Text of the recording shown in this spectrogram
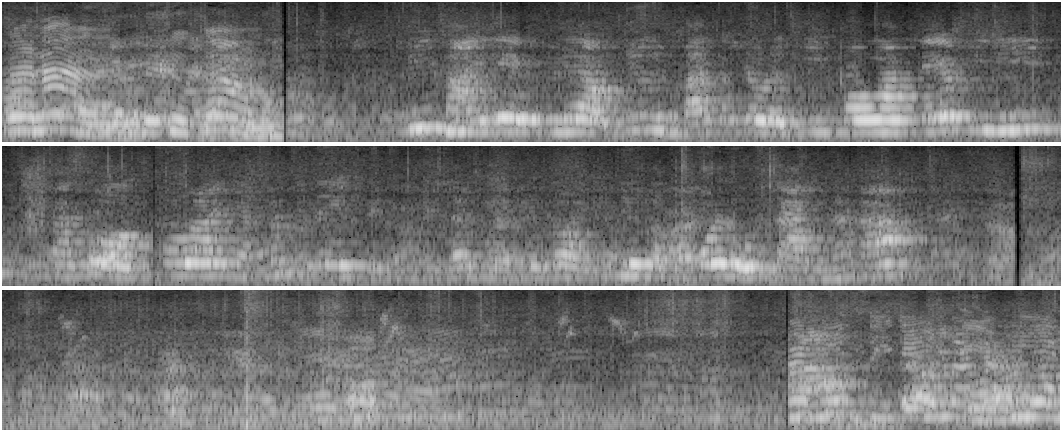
เออน่าถูกต้องมีหมายเลขแล้วยื่นบัตรกับเจ้าหน้าที่ก่อนแล้วทีนี้กระสอบเพราะว่าเนี่ยมันจะได้เป็นเป็นระเบียบเรียบร้อยที่นึงเราก็รู้กันนะคะ สีแดงเรียน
